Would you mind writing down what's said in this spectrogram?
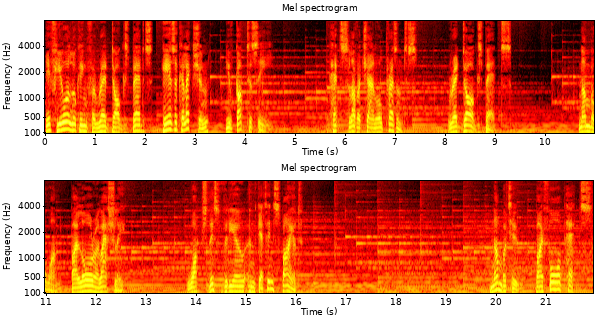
If you're looking for Red Dog's beds, here's a collection you've got to see. Pets Lover Channel presents Red Dog's Beds. Number 1 by Laura Ashley. Watch this video and get inspired. Number 2 by 4 Pets.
